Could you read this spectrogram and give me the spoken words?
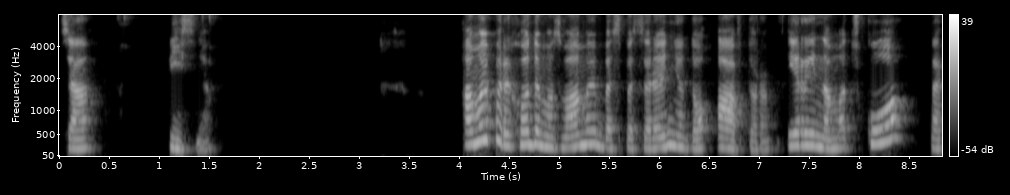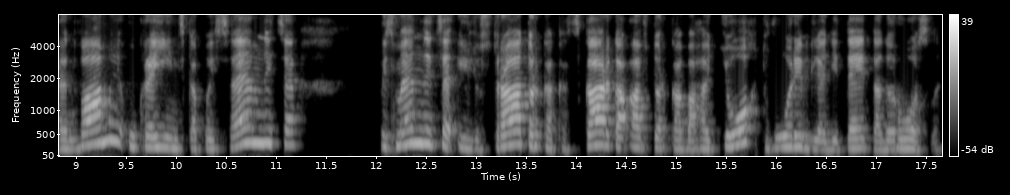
ця пісня. А ми переходимо з вами безпосередньо до автора. Ірина Мацко перед вами українська писемниця, письменниця, ілюстраторка, казкарка, авторка багатьох творів для дітей та дорослих,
